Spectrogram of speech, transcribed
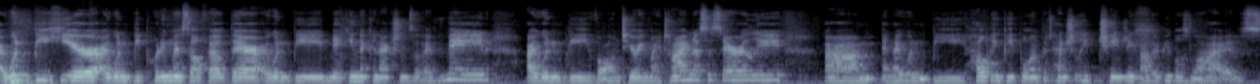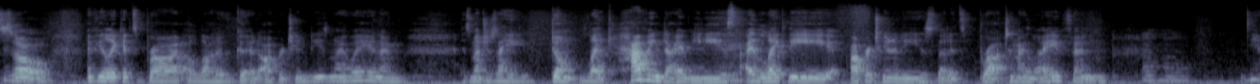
I wouldn't be here. I wouldn't be putting myself out there. I wouldn't be making the connections that I've made. I wouldn't be volunteering my time necessarily. Um, and I wouldn't be helping people and potentially changing other people's lives. Mm-hmm. So I feel like it's brought a lot of good opportunities my way, and I'm as much as I don't like having diabetes, I like the opportunities that it's brought to my life, and mm-hmm. yeah.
